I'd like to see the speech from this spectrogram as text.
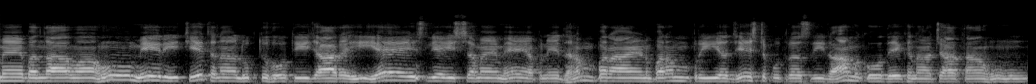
में बंधा हुआ हूँ, मेरी चेतना लुप्त होती जा रही है, इसलिए इस समय मैं अपने धर्म परायण परम प्रिय ज्येष्ठ पुत्र श्री राम को देखना चाहता हूँ।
